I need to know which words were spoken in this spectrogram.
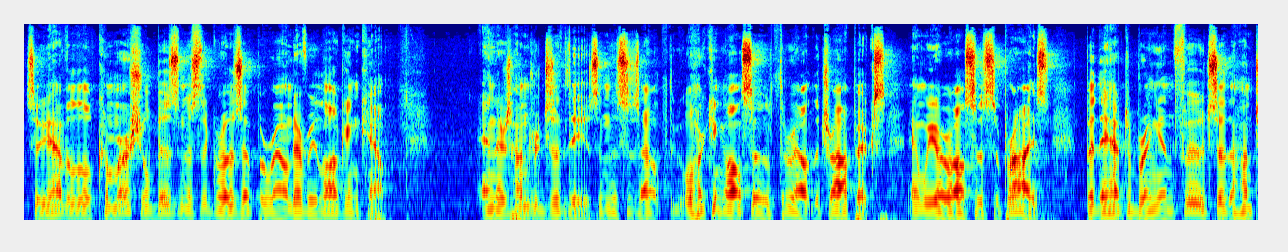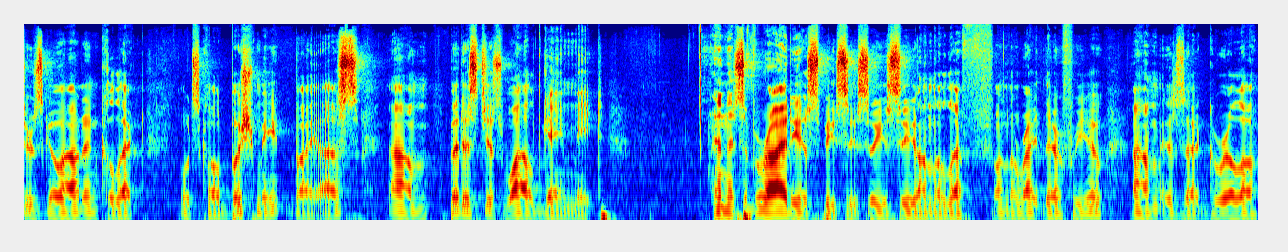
So you have a little commercial business that grows up around every logging camp. And there's hundreds of these, and this is out working also throughout the tropics, and we are also surprised. But they have to bring in food, so the hunters go out and collect what's called bush meat by us, um, but it's just wild game meat. And it's a variety of species. So you see on the left, on the right there for you, um, is that gorilla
